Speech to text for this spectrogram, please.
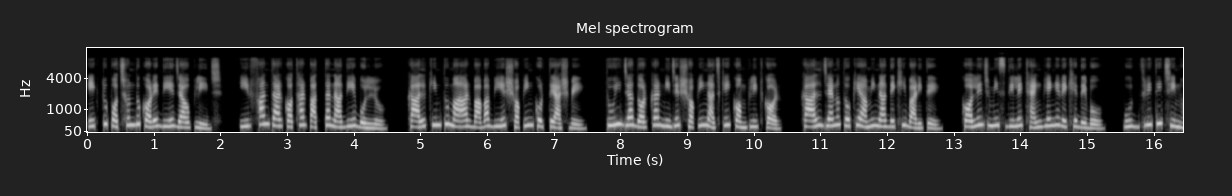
একটু পছন্দ করে দিয়ে যাও প্লিজ। ইরফান তার কথার পাত্তা না দিয়ে বলল, কাল কিন্তু মা আর বাবা বিয়ের শপিং করতে আসবে। তুই যা দরকার নিজের শপিং আজকেই কমপ্লিট কর। কাল যেন তোকে আমি না দেখি বাড়িতে। কলেজ মিস দিলে ঠ্যাং ভেঙে রেখে দেব। উদ্ধৃতি চিহ্ন।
